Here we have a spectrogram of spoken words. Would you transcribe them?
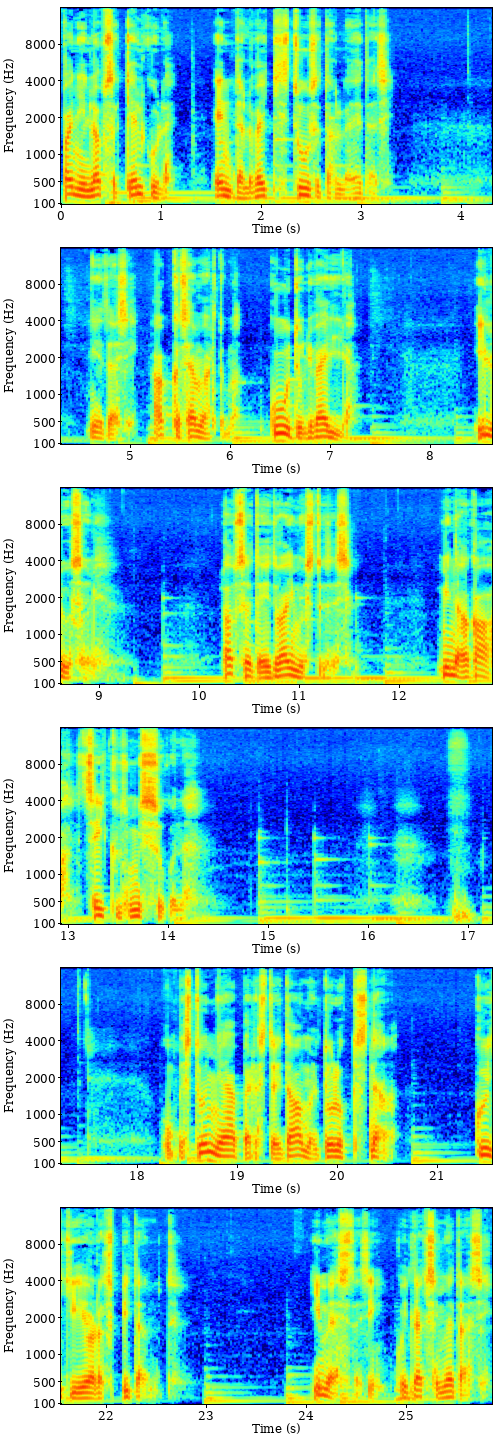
panin lapsed kelgule, endale väikesed suusad alla ja edasi. nii edasi, hakkas hämarduma, kuu tuli välja. ilus oli lapsed olid vaimustuses. mina ka, seiklus missugune. umbes tunni aja pärast oli taamal tulukest näha, kuigi ei oleks pidanud. imestasin, kuid läksime edasi.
